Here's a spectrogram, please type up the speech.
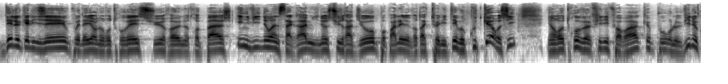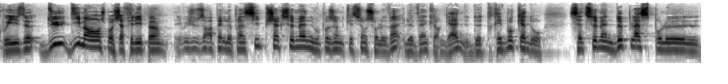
délocalisée. Vous pouvez d'ailleurs nous retrouver sur euh, notre page Invino Instagram, Invino Sud Radio pour parler de votre actualité, vos coups de cœur aussi. Et on retrouve Philippe Forbrac pour le Vino Quiz du dimanche, mon cher Philippe. Et oui, je vous en rappelle le principe. Chaque semaine, nous vous posons une question sur le vin et le vainqueur gagne de très beaux cadeaux. Cette semaine, deux places pour le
